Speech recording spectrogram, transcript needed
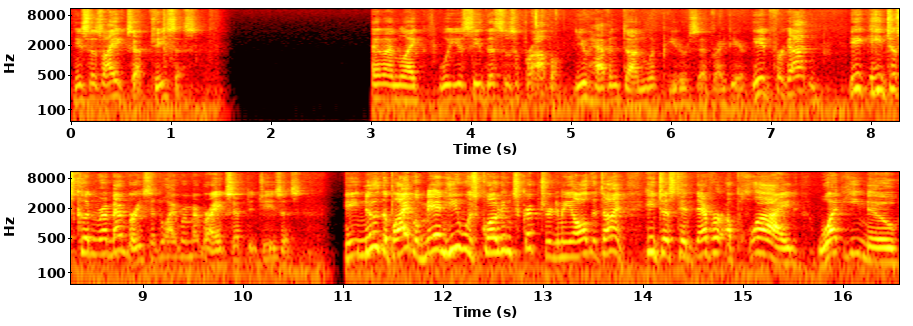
He says, I accept Jesus. And I'm like, well, you see, this is a problem. You haven't done what Peter said right here. He had forgotten. He, he just couldn't remember. He said, well, I remember I accepted Jesus. He knew the Bible. Man, he was quoting scripture to me all the time. He just had never applied what he knew.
